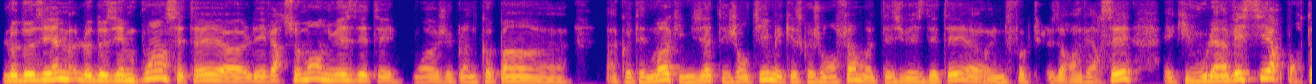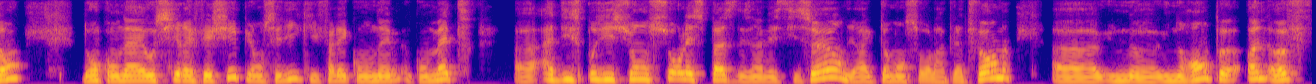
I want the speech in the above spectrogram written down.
Le deuxième, le deuxième point, c'était euh, les versements en USDT. Moi, j'ai plein de copains euh, à côté de moi qui me disaient T'es gentil, mais qu'est-ce que je vais en faire, moi, de tes USDT, euh, une fois que tu les auras versés, et qui voulaient investir pourtant. Donc, on a aussi réfléchi, puis on s'est dit qu'il fallait qu'on mette à disposition sur l'espace des investisseurs, directement sur la plateforme, une, une rampe on-off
